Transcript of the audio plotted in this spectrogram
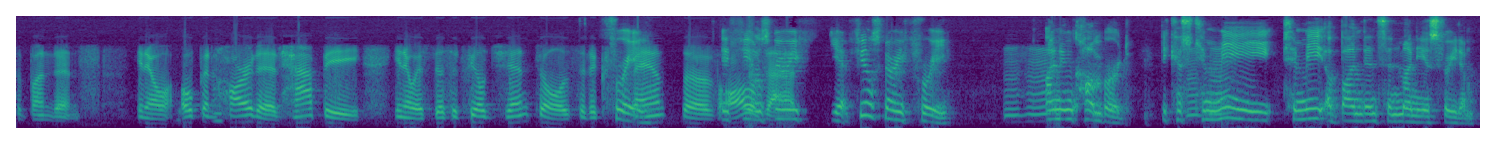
abundance? You know, open hearted, happy. You know, is, does it feel gentle? Is it Free. expansive? It all feels of that. very yeah, it feels very free, hmm unencumbered. Because to me, to me, abundance and money is freedom.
